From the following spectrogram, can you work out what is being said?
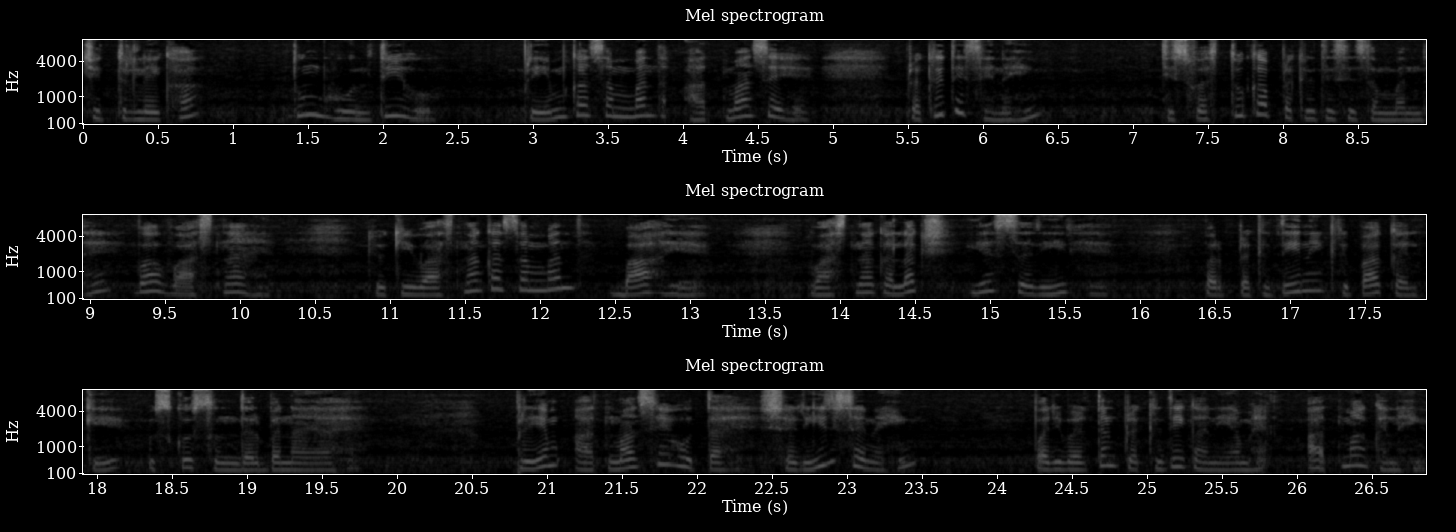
चित्रलेखा, तुम भूलती हो। प्रेम का संबंध आत्मा से है, प्रकृति से नहीं। जिस वस्तु का प्रकृति से संबंध है, वह वासना है, क्योंकि वासना का संबंध बाह्य है। वासना का लक्ष्य यह शरीर है, पर प्रकृति ने कृपा करके उसको सुंदर बनाया है। प्रेम आत्मा से होता है, शरीर से नहीं। परिवर्तन प्रकृति का नियम है, आत्मा का नहीं।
